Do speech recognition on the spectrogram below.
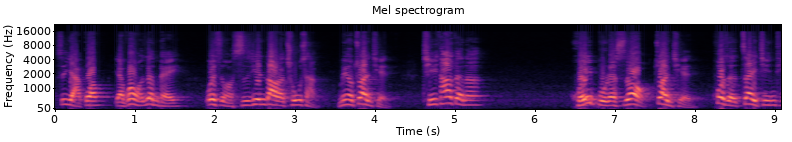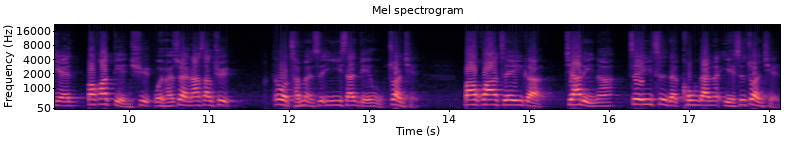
是亚光，亚光我认赔。为什么？时间到了出场没有赚钱，其他的呢，回补的时候赚钱，或者在今天，包括点去尾盘虽然拉上去，但我成本是一一三点五赚钱，包括这一个嘉里呢，这一次的空单呢也是赚钱。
